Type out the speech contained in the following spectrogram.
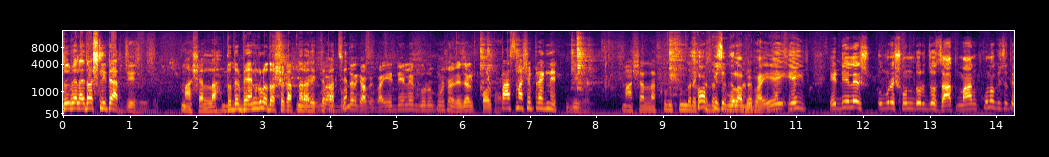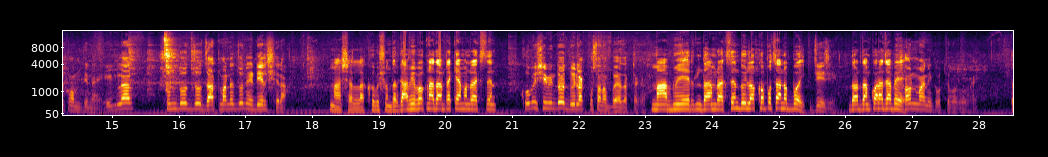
দুই বেলায় দশ লিটার? জি জি জি। মাশাল্লাহ দুধের ভ্যানগুলো দর্শক আপনারা দেখতে পাচ্ছেন? দুধের গাবে ভাই এডিএল এর গরু কোনো সময় রেজাল্ট হয় পাঁচ মাসে প্রেগনেন্ট জি ভাই। মাশাল্লাহ খুবই সুন্দর একটা সব কিছু গোলাপি ভাই। এই এই এডিএল এর উপরে সৌন্দর্য জাত মান কোনো কিছুতে কমতি নাই। এগুলার সৌন্দর্য জাত মানের জন্য এডিএল সেরা। মাশাল্লাহ খুবই সুন্দর। গাভি বকনা দামটা কেমন রাখছেন? খুবই সীমিত দুই লাখ পঁচানব্বই হাজার টাকা। মা মেয়ের দাম রাখছেন দুই লক্ষ পঁচানব্বই? জি জি। দরদাম করা যাবে? সম্মানই করতে পারব ভাই। তো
